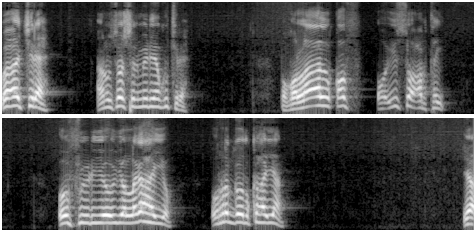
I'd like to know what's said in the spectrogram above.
waxaa jira anuu social median ku jira boqolaal qof oo ii soo cabtay oo fiidiyooyo laga hayo oo raggoodu ka hayaan. Ya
